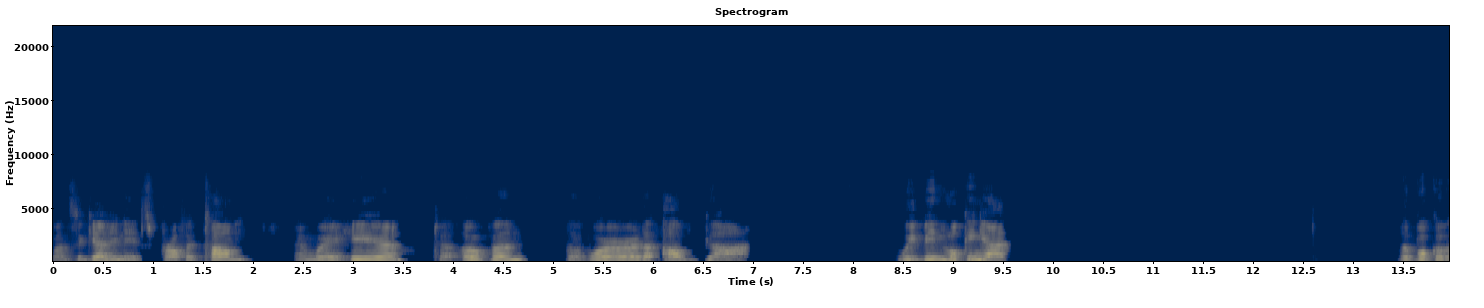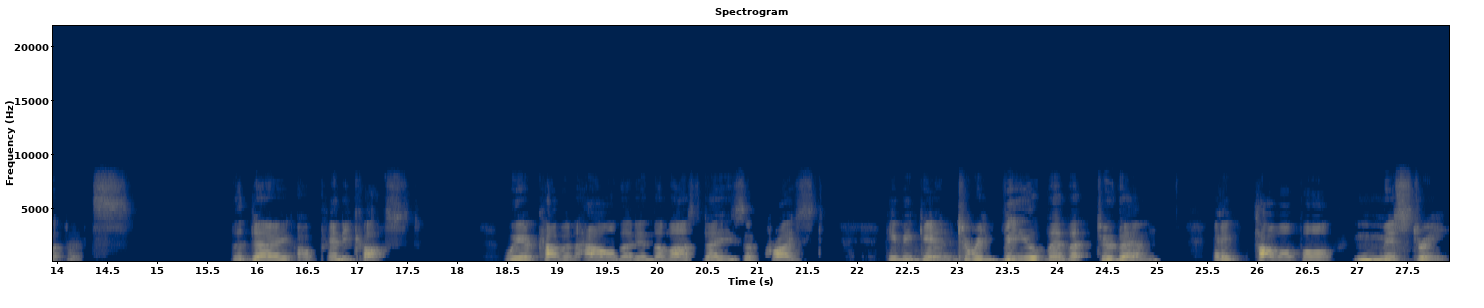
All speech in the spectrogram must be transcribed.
Once again, it's Prophet Tom, and we're here to open the Word of God. We've been looking at the book of Acts, the day of Pentecost. We have covered how that in the last days of Christ, he began to reveal to them a powerful mystery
